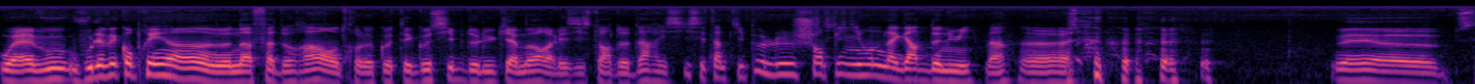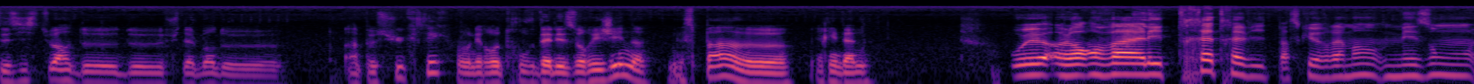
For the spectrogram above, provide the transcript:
Ouais, vous, vous l'avez compris, hein, Nymphadora, entre le côté gossip de Lucamore et les histoires de Dar ici, c'est un petit peu le champignon de la garde de nuit. Hein, euh. Mais ces histoires de, finalement de un peu sucrées, on les retrouve dès les origines, n'est-ce pas, Eridan? Oui, alors on va aller très très vite parce que vraiment, maison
